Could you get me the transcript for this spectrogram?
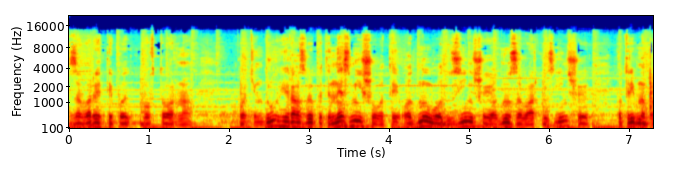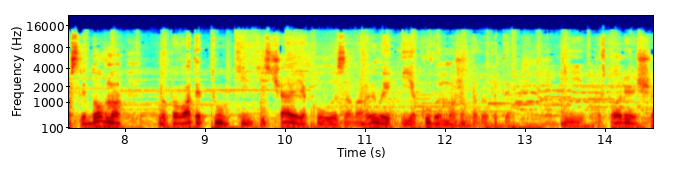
заварити по- повторно потім другий раз випити, не змішувати одну воду з іншою, одну заварку з іншою. Потрібно послідовно випивати ту кількість чаю, яку ви заварили і яку ви можете випити. І повторюю, що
